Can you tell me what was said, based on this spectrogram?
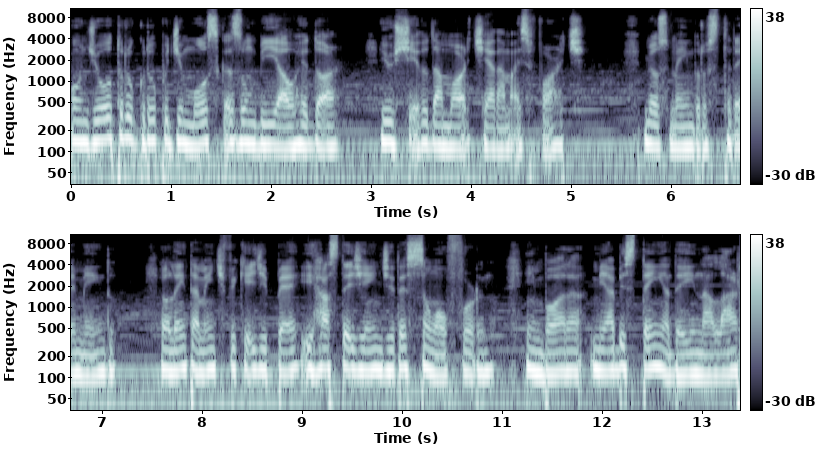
onde outro grupo de moscas zumbia ao redor e o cheiro da morte era mais forte. Meus membros tremendo, eu lentamente fiquei de pé e rastejei em direção ao forno. Embora me abstenha de inalar,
